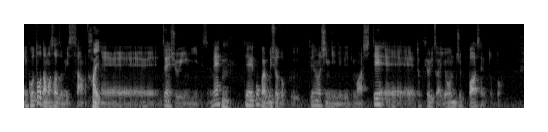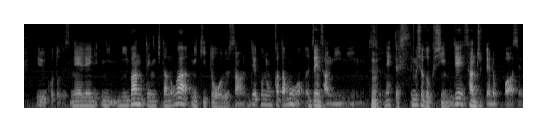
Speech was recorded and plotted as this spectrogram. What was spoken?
えー後藤田正純さん、はいえー前衆議院議員ですよね。うんで、今回無所属っていうのを新人で出てまして、えー得票率が40%ということですね。で、2番手に来たのが三木徹さんで、この方も前参議院議員ですよね。です。で無所属新で30.6%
